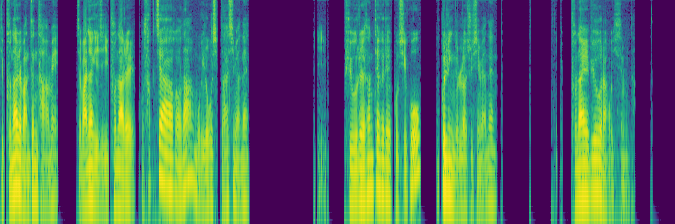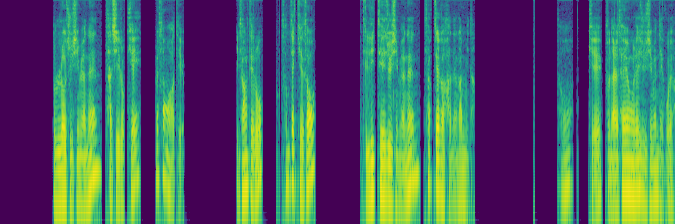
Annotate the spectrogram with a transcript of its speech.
이렇게 분할을 만든 다음에 이제 만약에 이제 이 분할을 뭐 삭제하거나 뭐 이러고 싶다 하시면은 이 뷰를 선택을 해 보시고 우클릭 눌러 주시면은 분할 뷰라고 있습니다. 눌러 주시면은 다시 이렇게 활성화가 돼요. 이 상태로 선택해서 딜리트 해주시면은 삭제가 가능합니다. 그래서 이렇게 분할 사용을 해주시면 되고요.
